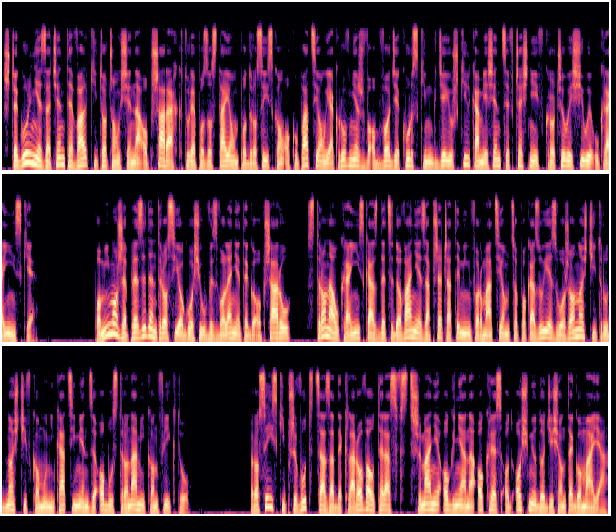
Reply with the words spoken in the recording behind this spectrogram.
Szczególnie zacięte walki toczą się na obszarach, które pozostają pod rosyjską okupacją, jak również w obwodzie kurskim, gdzie już kilka miesięcy wcześniej wkroczyły siły ukraińskie. Pomimo, że prezydent Rosji ogłosił wyzwolenie tego obszaru, strona ukraińska zdecydowanie zaprzecza tym informacjom, co pokazuje złożoność i trudności w komunikacji między obu stronami konfliktu. Rosyjski przywódca zadeklarował teraz wstrzymanie ognia na okres od 8 do 10 maja.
